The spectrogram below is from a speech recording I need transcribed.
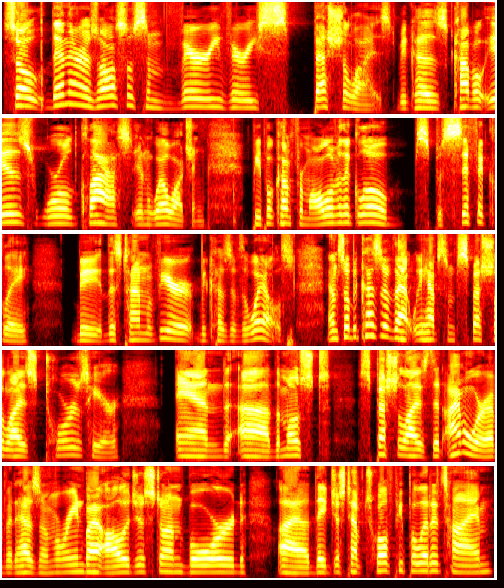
So then there is also some very very specialized because cabo is world class in whale watching. People come from all over the globe specifically be this time of year because of the whales. And so because of that we have some specialized tours here and uh, the most specialized that I'm aware of, it has a marine biologist on board. Uh, they just have 12 people at a time.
